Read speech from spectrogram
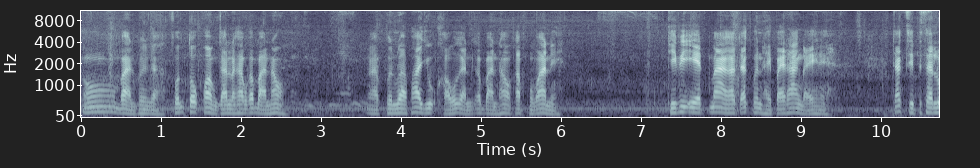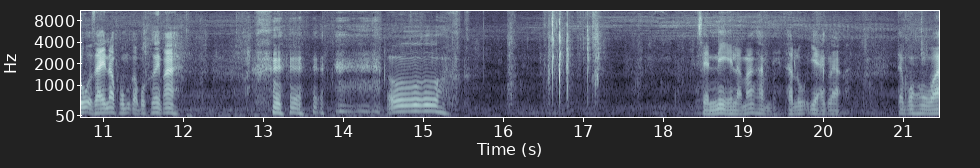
โอ้บ้านเพิ่นกะฝนตกพร้อมกันแล้วครับกับบ้านเฮาครับเพิ่นว่าพายุเขากันกับบ้านเฮาครับหมู่บ้านนี่ GPS มาครับจักเพิ่นให้ไปทางไหนเนี่ยจักสิไปทะลุไสนะผมก็บ่เคยมาโอ้เส้นนี้ละมั้งครับนี่ทะลุแยกแล้ว แต่บ่ฮู้ว่า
